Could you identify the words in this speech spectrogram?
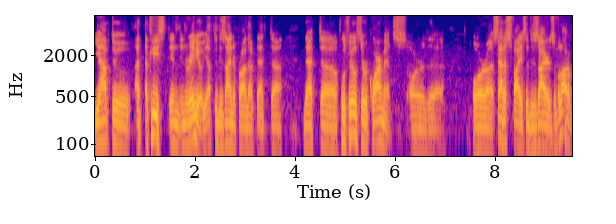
You have to, at, at, least in, in radio, you have to design a product that uh, that uh, fulfills the requirements or the or uh, satisfies the desires of a lot of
